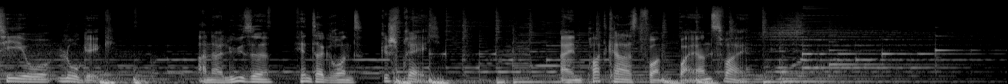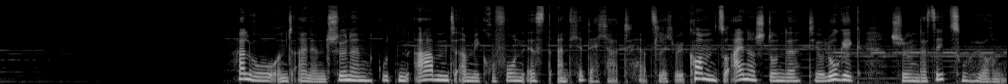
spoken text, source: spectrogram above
Theologik. Analyse, Hintergrund, Gespräch. Ein Podcast von Bayern 2. Hallo und einen schönen guten Abend. Am Mikrofon ist Antje Dechert. Herzlich willkommen zu einer Stunde Theologik. Schön, dass Sie zuhören.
